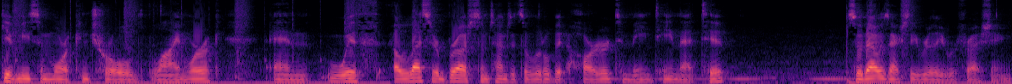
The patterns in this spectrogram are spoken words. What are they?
give me some more controlled line work, and with a lesser brush, sometimes it's a little bit harder to maintain that tip. So that was actually really refreshing.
